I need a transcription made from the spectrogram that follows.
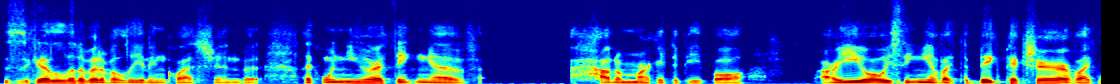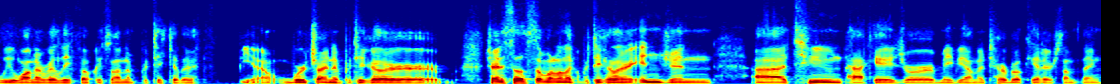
This is a little bit of a leading question, but like when you are thinking of how to market to people, are you always thinking of like the big picture of like we want to really focus on a particular you know we're trying to particular trying to sell someone on like a particular engine uh, tune package or maybe on a turbo kit or something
